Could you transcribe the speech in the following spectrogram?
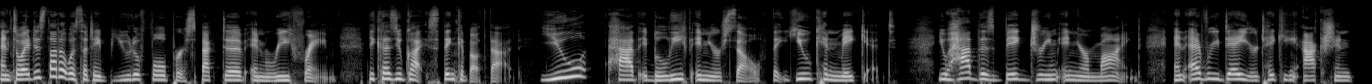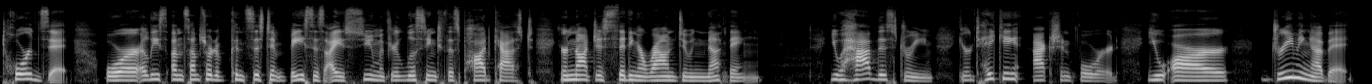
And so I just thought it was such a beautiful perspective and reframe because you guys think about that. You have a belief in yourself that you can make it. You have this big dream in your mind, and every day you're taking action towards it, or at least on some sort of consistent basis. I assume if you're listening to this podcast, you're not just sitting around doing nothing. You have this dream, you're taking action forward, you are dreaming of it.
